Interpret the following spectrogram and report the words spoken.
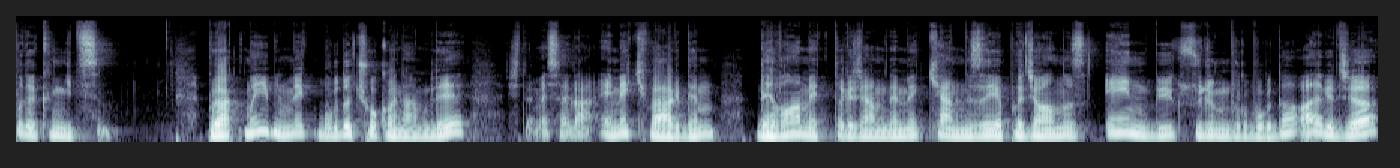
bırakın gitsin. Bırakmayı bilmek burada çok önemli. İşte mesela emek verdim, devam ettireceğim demek kendinize yapacağınız en büyük zulümdür burada. Ayrıca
